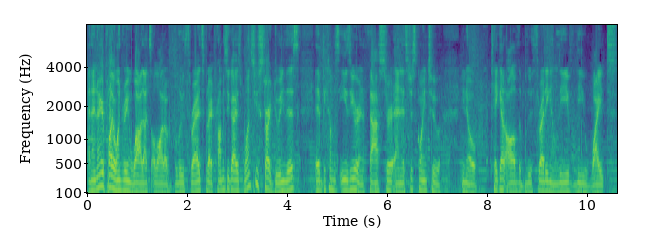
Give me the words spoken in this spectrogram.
And I know you're probably wondering, wow, that's a lot of blue threads, but I promise you guys, once you start doing this, it becomes easier and faster, and it's just going to, you know, take out all of the blue threading and leave the white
